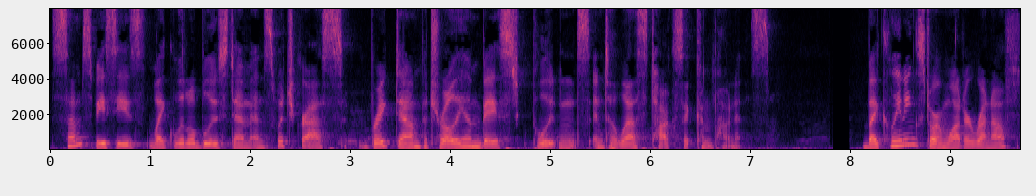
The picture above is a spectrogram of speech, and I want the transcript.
Some species, like little bluestem and switchgrass, break down petroleum based pollutants into less toxic components. By cleaning stormwater runoff,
